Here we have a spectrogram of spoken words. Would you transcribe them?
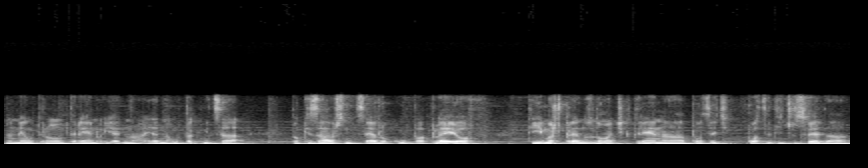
na neutralnom terenu, jedna, jedna utakmica, dok je završnica Evrokupa playoff, ti imaš prednost domaćeg terena, podsjetit ću sve da,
